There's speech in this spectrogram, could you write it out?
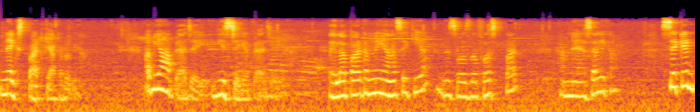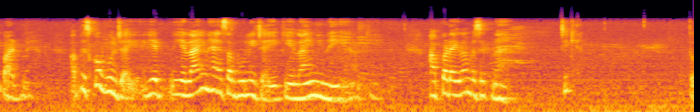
नेक्स्ट पार्ट क्या करोगे? अब यहाँ पे आ जाइए, इस जगह पे आ जाइए। पहला पार्ट हमने यहाँ से किया। This was the first part हमने ऐसा लिखा। सेकेंड पार्ट में, अब इसको भूल जाइए। ये ये लाइन है, ऐसा भूल ही जाइए कि ये लाइन ही नहीं है आपकी। आपका डायग्राम बस इतना है, ठीक है? तो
